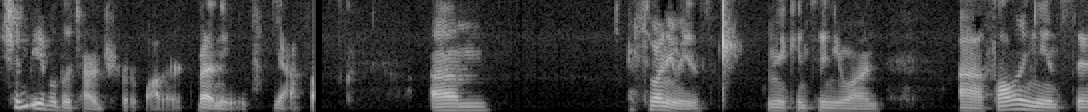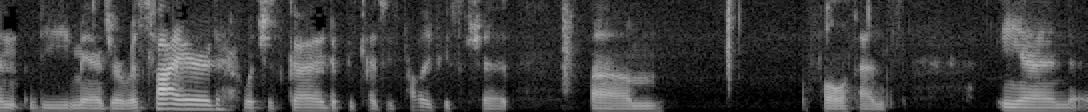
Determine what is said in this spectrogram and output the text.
shouldn't be able to charge for water. But anyways, yeah. Um. So, anyways, I'm gonna continue on. Uh, following the incident, the manager was fired, which is good because he's probably a piece of shit. Um, full offense. And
